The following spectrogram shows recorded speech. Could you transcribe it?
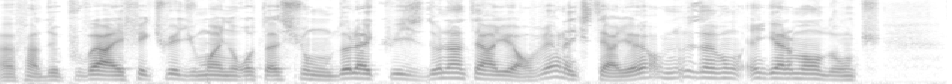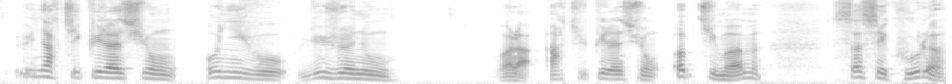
enfin de pouvoir effectuer du moins une rotation de la cuisse de l'intérieur vers l'extérieur. Nous avons également donc une articulation au niveau du genou. Voilà, articulation optimum. Ça c'est cool.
